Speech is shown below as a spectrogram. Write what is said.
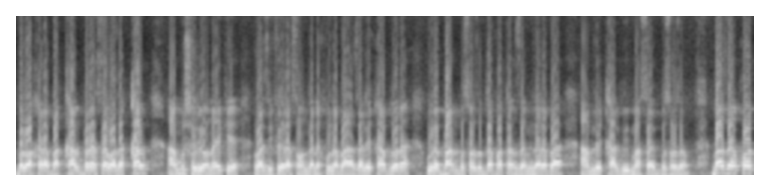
بالاخره به قلب برسه و در قلب همون شریانه که وظیفه رساندن خون به عضله قلب داره او را بند بسازه دفعتا زمینه را به عمله قلبی مساعد بسازم. بعض اوقات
